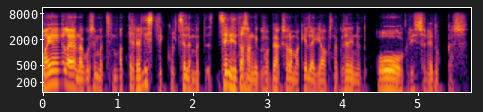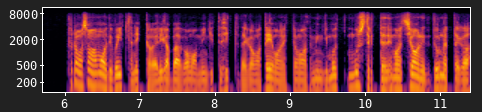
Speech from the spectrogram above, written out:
ma ei ole nagu selles mõttes materialistlikult selles mõttes sellisel tasandil, kus ma peaks olema kellegi jaoks nagu selline, et oo, Kris on edukas. täna ma samamoodi võitlen ikka veel iga päev oma mingite sittidega, oma teemonite, oma mingi mustrite, emotsioonide, tunnetega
